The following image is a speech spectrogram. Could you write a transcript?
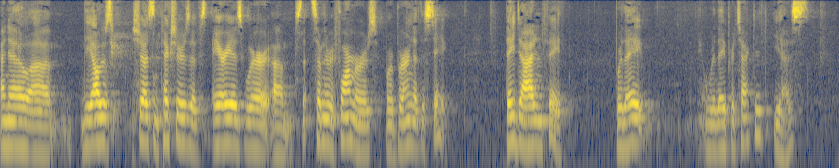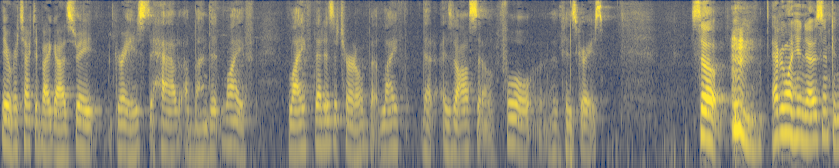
I know uh, the elders showed some pictures of areas where um, some of the reformers were burned at the stake. They died in faith. Were they were they protected? Yes. They were protected by God's great grace to have abundant life. Life that is eternal, but life that is also full of His grace. So, everyone who knows Him can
